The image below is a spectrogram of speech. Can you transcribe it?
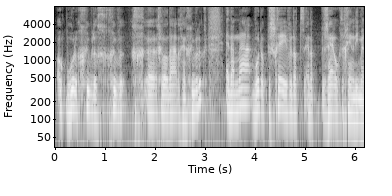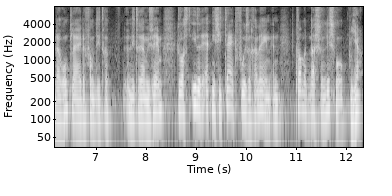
ook behoorlijk gruwelig, gruwel, uh, gewelddadig en gruwelijk. En daarna wordt ook beschreven, dat, en dat zei ook degene die mij daar rondleidde van het Literair Museum. Toen was het iedere etniciteit voor zich alleen. En kwam het nationalisme op. Ja,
